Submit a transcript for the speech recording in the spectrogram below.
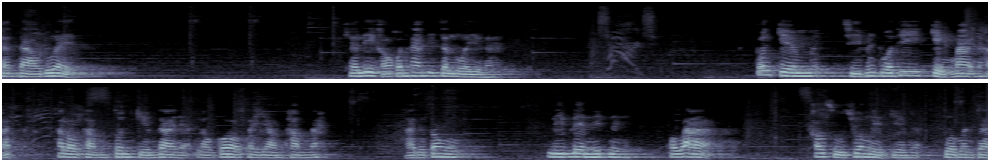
ชัดดาวด้วย แคลรี่เขาค่อนข้างที่จะรวยอยู่นะ ต้นเกมฉีเป็นตัวที่เก่งมากนะครับ ถ้าเราทำต้นเกมได้เนี่ย เราก็พยายามทำนะ อาจจะต้อง รีบเล่นนิดนึง เพราะว่าเข้าสู่ช่วงเลดเกมเนี่ยตัวมันจะ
